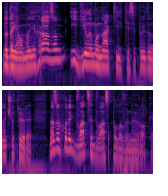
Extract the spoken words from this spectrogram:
додаємо ми їх разом і ділимо на кількість, відповідно на 4. У нас виходить 22,5 роки.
